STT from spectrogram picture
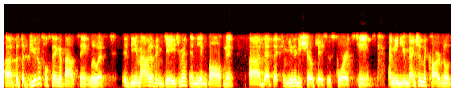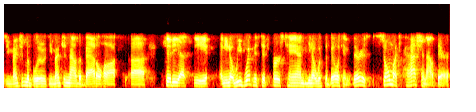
Uh, but the beautiful thing about St. Louis is the amount of engagement and the involvement uh, that that community showcases for its teams. I mean, you mentioned the Cardinals, you mentioned the Blues, you mentioned now the Battlehawks. Uh, City SC, and you know we've witnessed it firsthand. You know with the Billikens, there is so much passion out there,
